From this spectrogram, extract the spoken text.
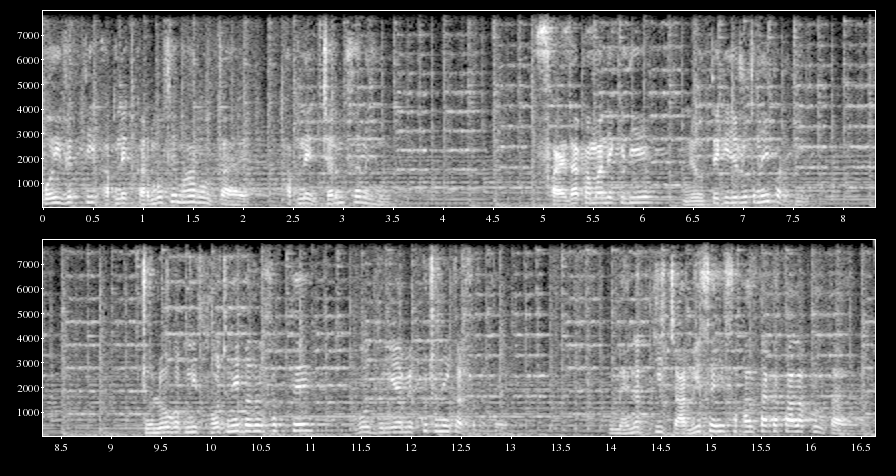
कोई व्यक्ति अपने कर्मों से महान होता है, अपने जन्म से नहीं। फ़ायदा कमाने के लिए न्योते की ज़रूरत नहीं पड़ती। जो लोग अपनी सोच नहीं बदल सकते, वो दुनिया में कुछ नहीं कर सकते। मेहनत की चाबी से ही सफलता का ताला खुलता है।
